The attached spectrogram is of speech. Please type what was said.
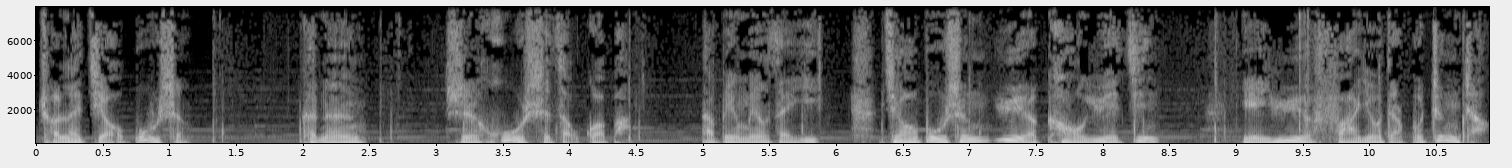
传来脚步声，可能是护士走过吧。他并没有在意，脚步声越靠越近，也越发有点不正常。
